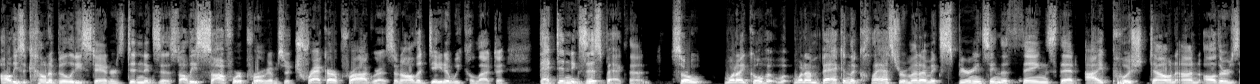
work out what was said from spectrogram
All these accountability standards didn't exist. All these software programs to track our progress and all the data we collected that didn't exist back then. So when I go, when I'm back in the classroom and I'm experiencing the things that I pushed down on others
